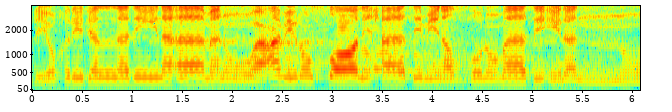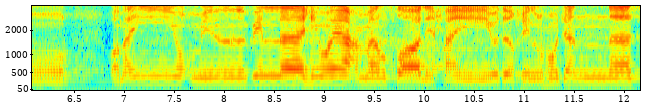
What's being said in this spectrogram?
ليخرج الذين آمنوا وعملوا الصالحات من الظلمات إلى النور. ومن يؤمن بالله ويعمل صالحا يدخله جنات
